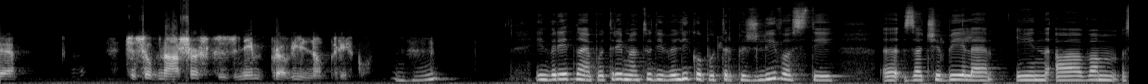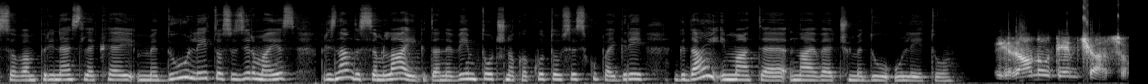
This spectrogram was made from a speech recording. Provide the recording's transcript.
eh, če se obnašaš z njim pravilno preko. Mhm. -huh. In verjetno je potrebno tudi veliko potrpežljivosti za čebele. In a, vam, so vam prinesle kaj medu letos, oziroma jaz priznam, da sem laik, da ne vem točno, kako to vse skupaj gre. Kdaj imate največ medu v letu? Ravno v tem času.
